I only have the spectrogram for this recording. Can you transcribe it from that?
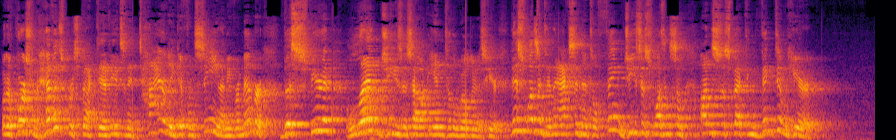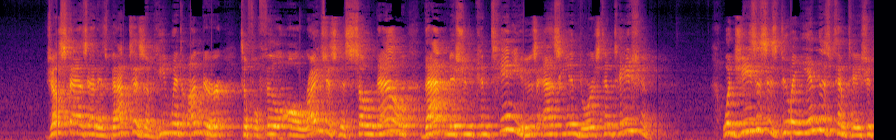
But of course, from heaven's perspective, it's an entirely different scene. I mean, remember, the Spirit led Jesus out into the wilderness here. This wasn't an accidental thing. Jesus wasn't some unsuspecting victim here. Just as at his baptism he went under to fulfill all righteousness, so now that mission continues as he endures temptation. What Jesus is doing in this temptation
